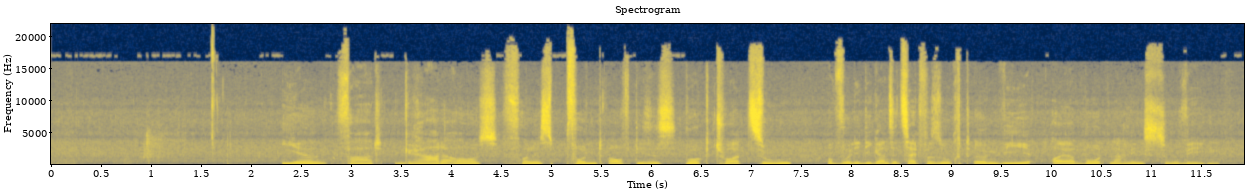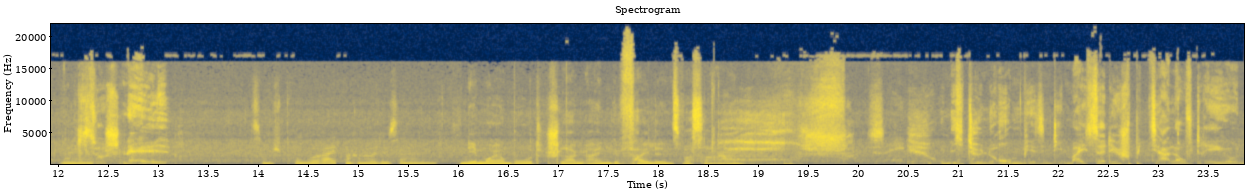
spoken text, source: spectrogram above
Ihr fahrt geradeaus volles Pfund auf dieses Burgtor zu, obwohl ihr die ganze Zeit versucht, irgendwie euer Boot nach links zu bewegen. Nicht Naja, so schnell. zum Sprung bereit machen, würde ich sagen. Neben eurem Boot schlagen einige Pfeile ins Wasser ein. Ey. Und ich töne rum, wir sind die Meister der Spezialaufträge und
